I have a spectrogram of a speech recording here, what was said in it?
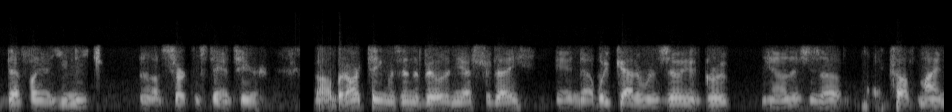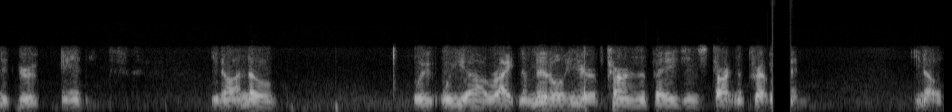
definitely a unique uh, circumstance here. Uh, but our team was in the building yesterday, and uh, we've got a resilient group. You know, this is a, a tough-minded group, and you know, I know we we uh, right in the middle here of turning the page and starting the prep. And, you know,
